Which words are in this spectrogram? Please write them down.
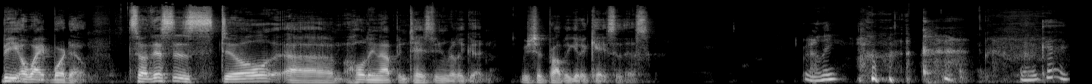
be a white Bordeaux. So this is still um holding up and tasting really good. We should probably get a case of this Really? okay.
